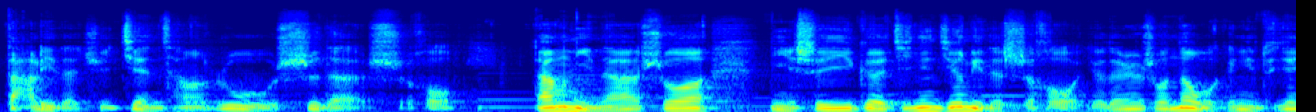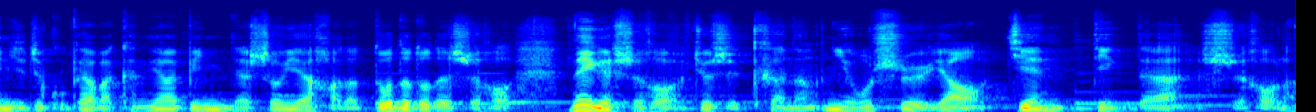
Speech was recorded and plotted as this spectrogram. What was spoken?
大力的去建仓入市的时候。当你呢说你是一个基金经理的时候，有的人说那我给你推荐几只股票吧，肯定要比你的收益要好的多得多的时候，那个时候就是可能牛市要见顶的时候了。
